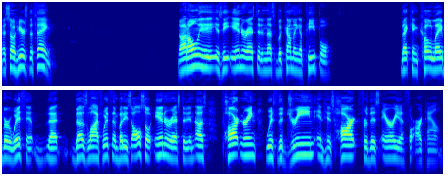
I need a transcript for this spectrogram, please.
And so here's the thing. Not only is he interested in us becoming a people that can co labor with him, that does life with him, but he's also interested in us partnering with the dream in his heart for this area, for our town.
